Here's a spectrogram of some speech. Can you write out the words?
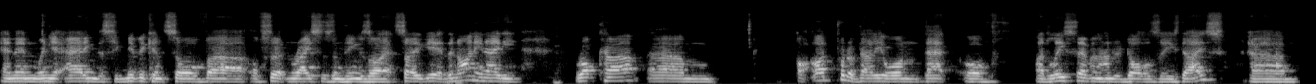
and then when you're adding the significance of uh, of certain races and things like that. So yeah, the 1980 rock car, um, I'd put a value on that of at least $700 these days. Um,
